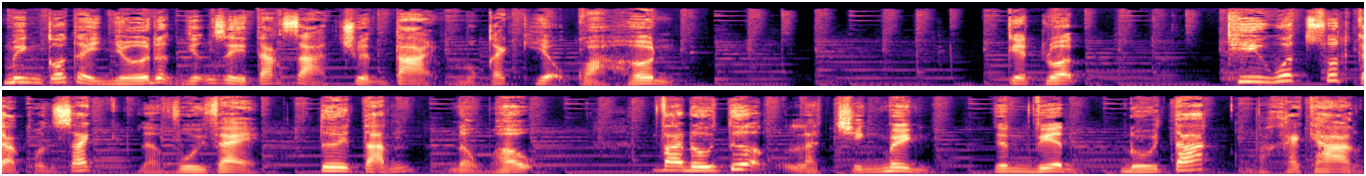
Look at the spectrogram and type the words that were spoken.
mình có thể nhớ được những gì tác giả truyền tải một cách hiệu quả hơn. Kết luận khi quất suốt cả cuốn sách là vui vẻ, tươi tắn, nồng hậu. Và đối tượng là chính mình, nhân viên, đối tác và khách hàng.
